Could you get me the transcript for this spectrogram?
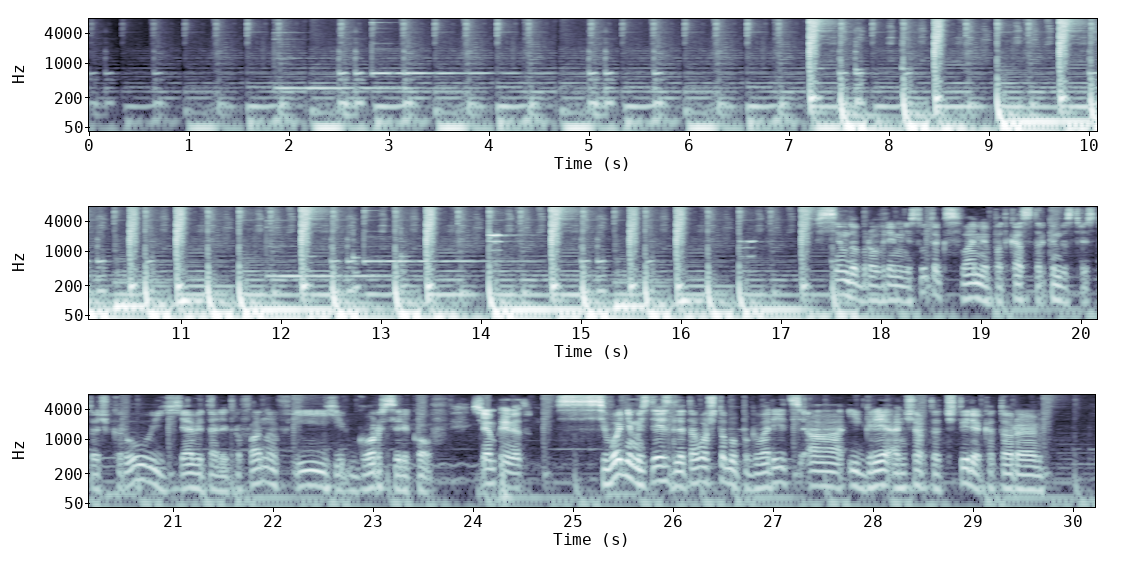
Всем доброго времени суток, с вами подкаст StarkIndustries.ru, я Виталий Труфанов и Егор Сериков. Всем привет. Сегодня мы здесь для того, чтобы поговорить о игре Uncharted 4, которая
